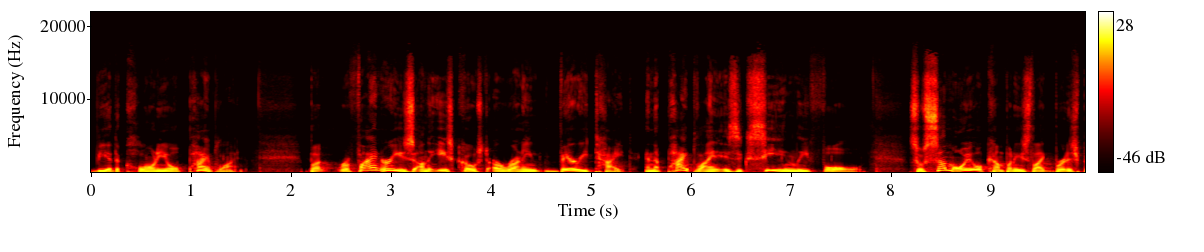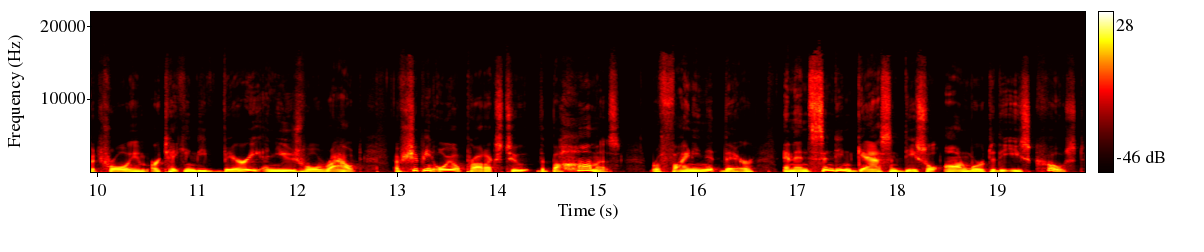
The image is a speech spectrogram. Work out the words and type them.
via the Colonial Pipeline. But refineries on the East Coast are running very tight, and the pipeline is exceedingly full. So, some oil companies like British Petroleum are taking the very unusual route of shipping oil products to the Bahamas, refining it there, and then sending gas and diesel onward to the East Coast.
